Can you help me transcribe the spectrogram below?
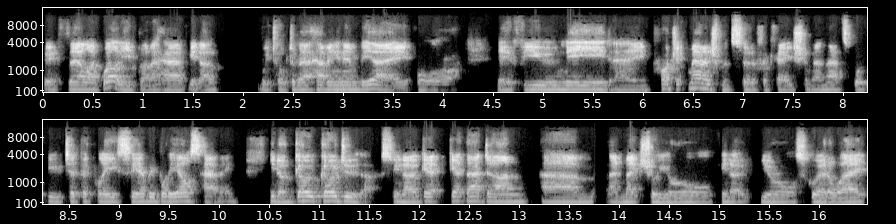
if they're like well you've got to have you know we talked about having an MBA or if you need a project management certification and that's what you typically see everybody else having you know go go do those you know get get that done um, and make sure you're all you know you're all squared away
